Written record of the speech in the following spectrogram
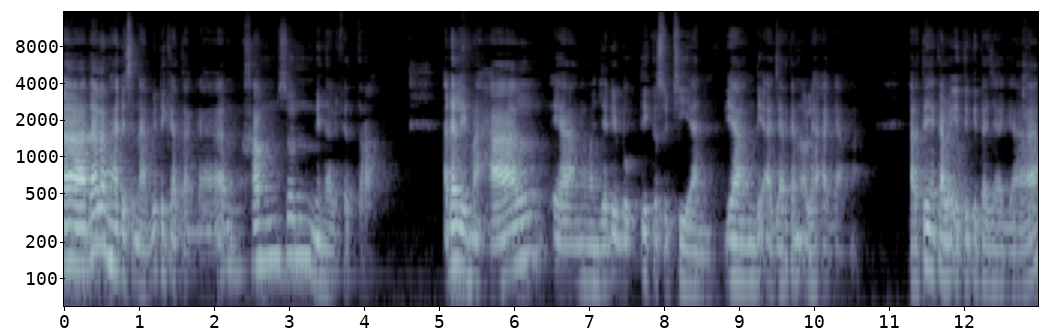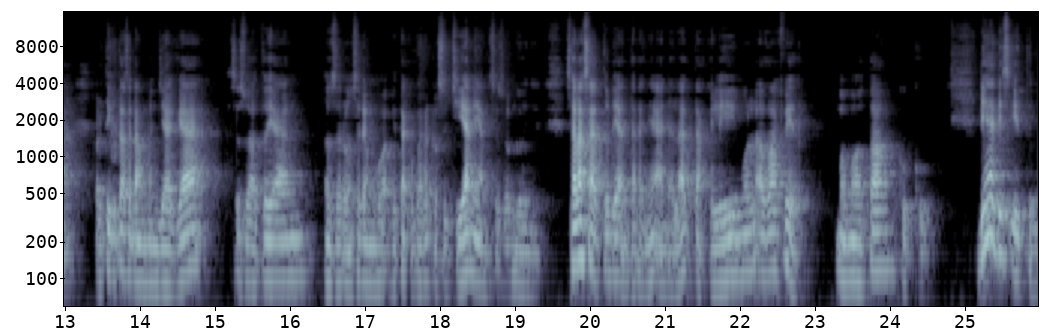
Uh, dalam hadis Nabi dikatakan khamsun minal fitrah. Ada lima hal yang menjadi bukti kesucian yang diajarkan oleh agama. Artinya kalau itu kita jaga, berarti kita sedang menjaga sesuatu yang unsur-unsur yang membawa kita kepada kesucian yang sesungguhnya. Salah satu di antaranya adalah taklimul azafir, memotong kuku. Di hadis itu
